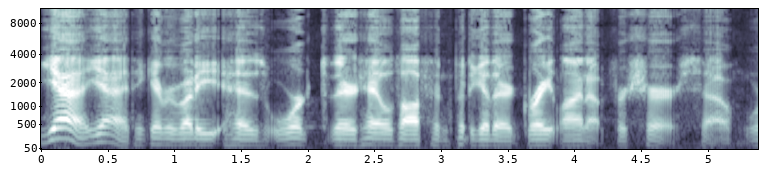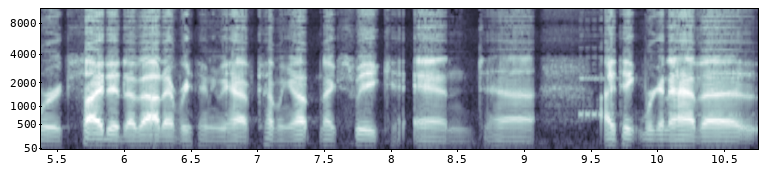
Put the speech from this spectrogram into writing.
Yeah, yeah. I think everybody has worked their tails off and put together a great lineup for sure. So we're excited about everything we have coming up next week, and uh, I think we're going to have a,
